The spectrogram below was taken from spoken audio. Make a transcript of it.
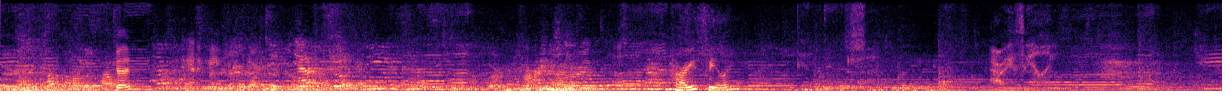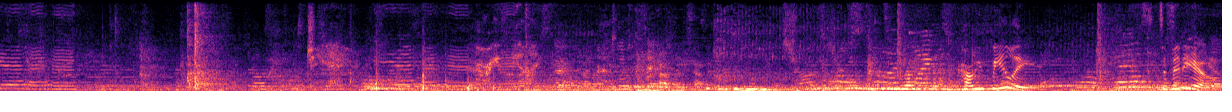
Good? How are you feeling? How are you feeling? GA. How are you feeling? How are you feeling? It's a video.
